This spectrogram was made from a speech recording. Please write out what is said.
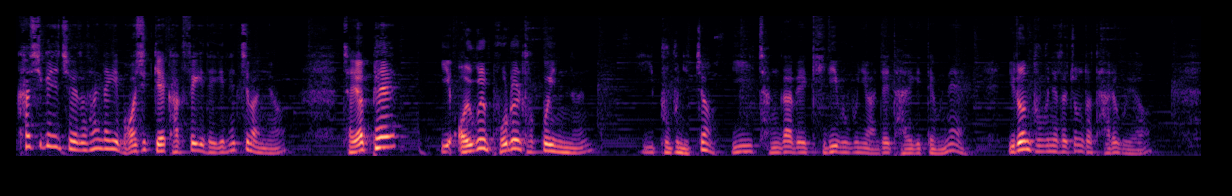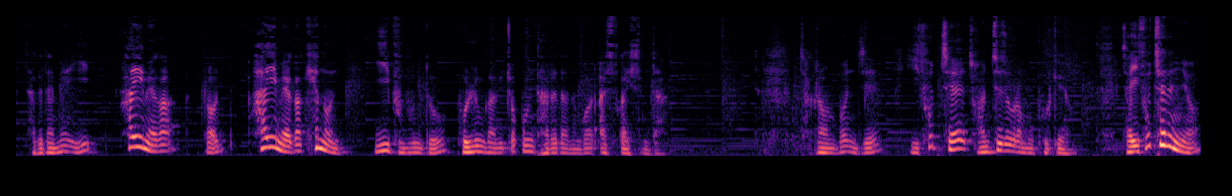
카 시그니처에서 상당히 멋있게 각색이 되긴 했지만요. 자 옆에 이 얼굴 볼을 덮고 있는 이 부분 있죠? 이 장갑의 길이 부분이 완전히 다르기 때문에 이런 부분에서 좀 더 다르고요. 자, 그 다음에 이 high mega, high mega cannon 이 부분도 볼륨감이 조금 다르다는 걸 알 수가 있습니다. 자, 그럼 한번 이제 이 소체 전체적으로 한번 볼게요. 자, 이 소체는요.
